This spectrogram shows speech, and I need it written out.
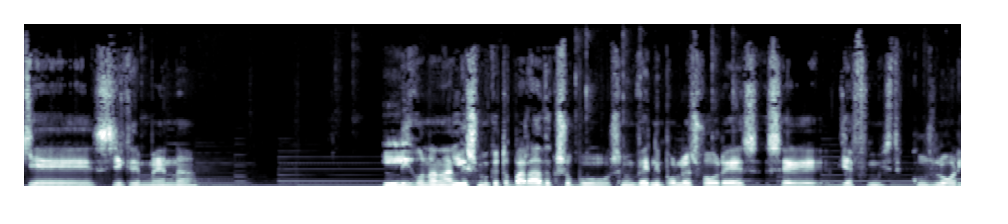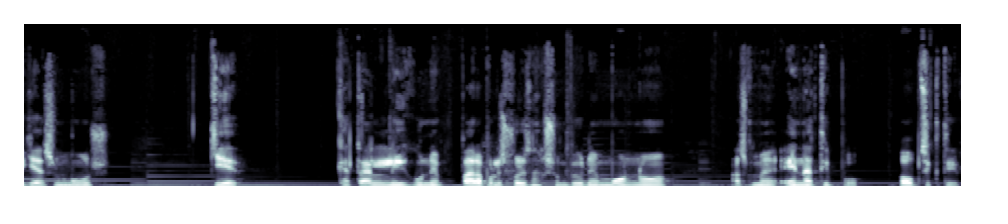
Και συγκεκριμένα λίγο να αναλύσουμε και το παράδοξο που συμβαίνει πολλές φορές σε διαφημιστικούς λογαριασμούς και καταλήγουν πάρα πολλές φορές να χρησιμοποιούν μόνο ας πούμε ένα τύπο objective.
